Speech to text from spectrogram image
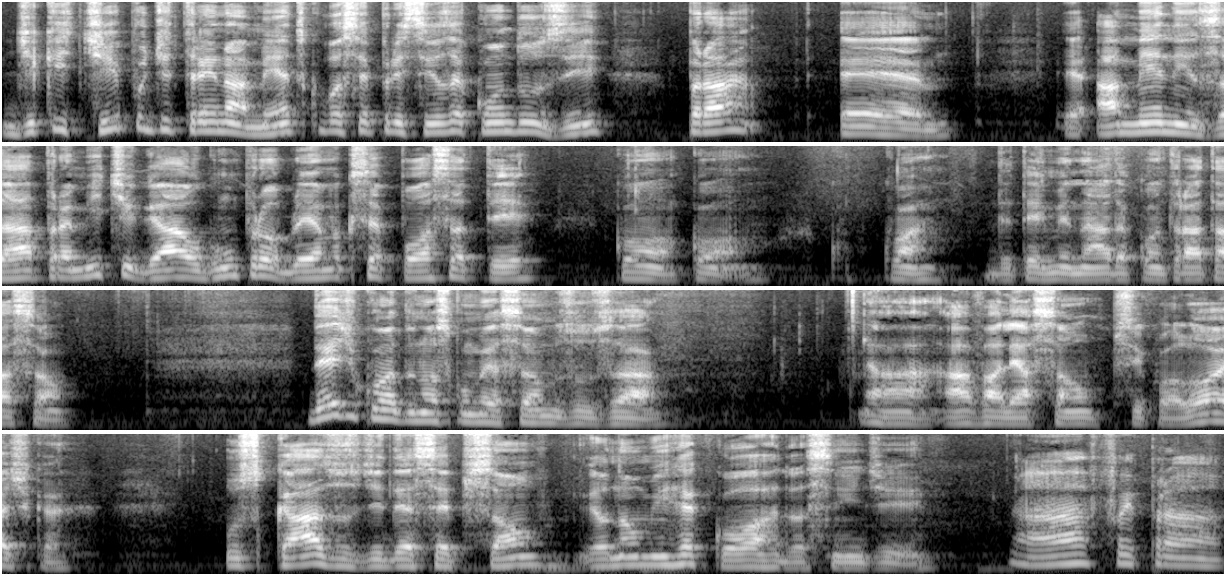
de que tipo de treinamento que você precisa conduzir para é, é, amenizar, para mitigar algum problema que você possa ter com, com, com a determinada contratação. Desde quando nós começamos a usar a, a avaliação psicológica, os casos de decepção eu não me recordo assim de Ah, foi pra,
